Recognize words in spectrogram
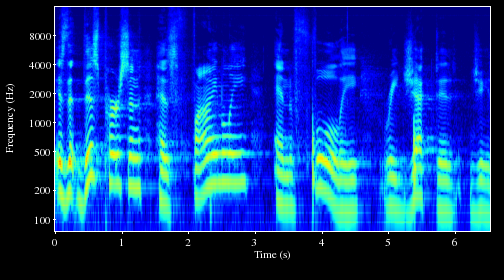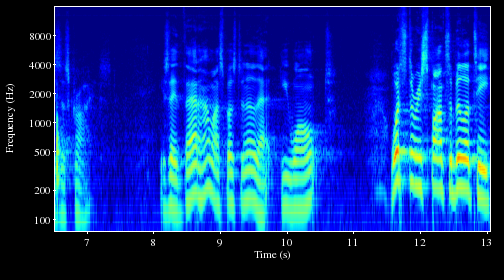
is that this person has finally and fully rejected Jesus Christ. You say, That, how am I supposed to know that? You won't. What's the responsibility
